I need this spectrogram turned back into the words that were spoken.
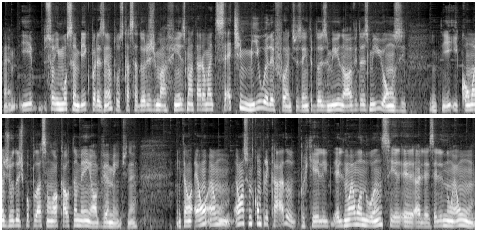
É, e em Moçambique, por exemplo, os caçadores de marfim eles mataram mais de 7 mil elefantes entre 2009 e 2011. E, e com a ajuda de população local também, obviamente, né? Então é um, é um, é um assunto complicado, porque ele, ele não é uma nuance, é, é, aliás, ele não é um,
